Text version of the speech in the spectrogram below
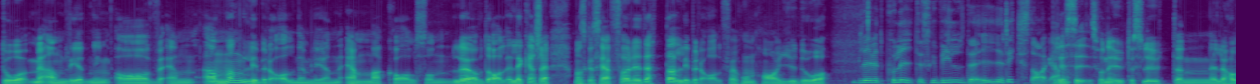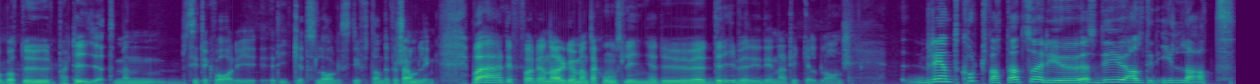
då med anledning av en annan liberal, nämligen Emma Karlsson Lövdal. Eller kanske man ska säga före detta liberal, för hon har ju då blivit politisk vilde i riksdagen. Precis, hon är utesluten eller har gått ur partiet men sitter kvar i rikets lagstiftande församling. Vad är det för en argumentationslinje du driver i din artikel, Blanche? rent kortfattat så är det ju, alltså det är ju alltid illa att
